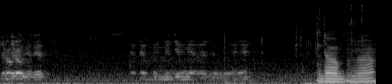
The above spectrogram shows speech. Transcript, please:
Drogę. Jak będziemy jechać do nie? Dobrze.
